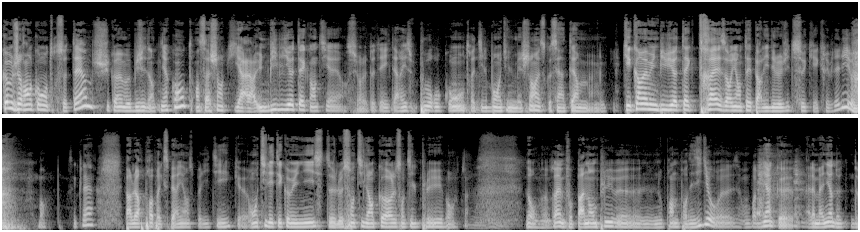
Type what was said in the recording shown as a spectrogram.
comme je rencontre ce terme, je suis quand même obligé d'en tenir compte, en sachant qu'il y a une bibliothèque entière sur le totalitarisme, pour ou contre, est-il bon, est-il méchant, est-ce que c'est un terme qui est quand même une bibliothèque très orientée par l'idéologie de ceux qui écrivent les livres, bon, c'est clair, par leur propre expérience politique. Ont-ils été communistes Le sont-ils encore Le sont-ils plus? Donc, quand même, il ne faut pas non plus euh, nous prendre pour des idiots. Euh, On voit bien que, à la manière de, de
